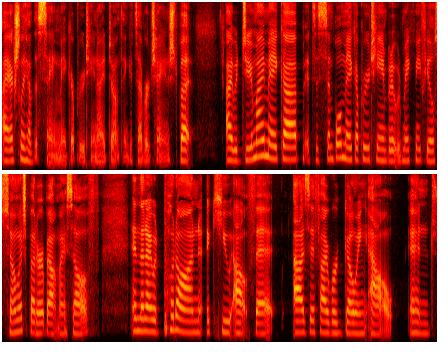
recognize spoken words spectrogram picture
I actually have the same makeup routine. I don't think it's ever changed, but I would do my makeup. It's a simple makeup routine, but it would make me feel so much better about myself. And then I would put on a cute outfit as if I were going out and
